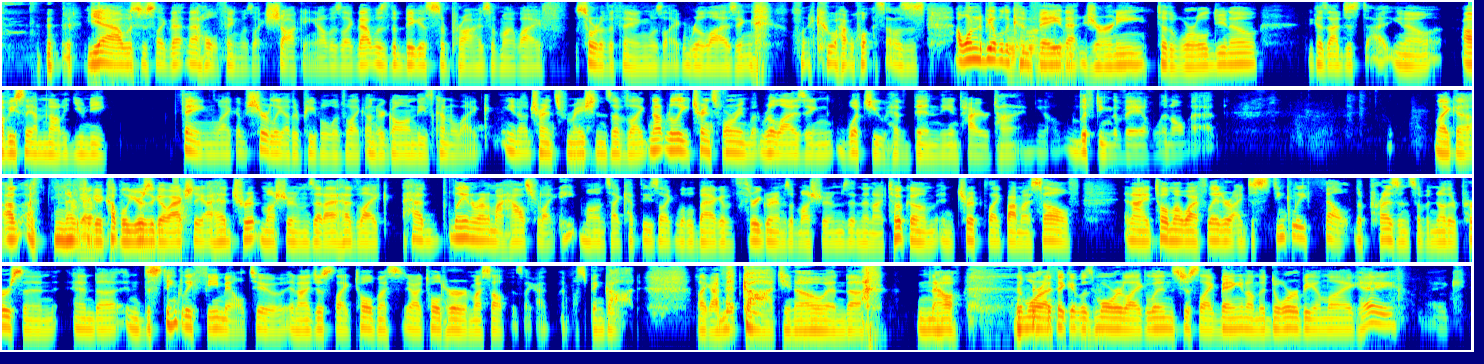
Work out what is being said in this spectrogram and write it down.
Yeah, I was just like that. That whole thing was like shocking. I was like, that was the biggest surprise of my life, sort of a thing. Was like realizing like who I was. I was just, I wanted to be able to mm-hmm. convey that journey to the world, you know, because I just, I, you know, obviously I'm not a unique thing. Like, I'm surely other people have like undergone these kind of like, you know, transformations of like not really transforming, but realizing what you have been the entire time. You know, lifting the veil and all that like uh, I, I never Yeah. forget a couple years ago actually i had trip mushrooms that i had like had laying around in my house for like eight months. I kept these like little bag of three grams of mushrooms and then i took them and tripped like by myself. And i told my wife later i distinctly felt the presence of another person and uh and distinctly female too. And i just like told my you know, i told her myself it's like I, I must have been god. Like i met god you know? And uh now the more i think it was more like Linz just like banging on the door being like hey like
